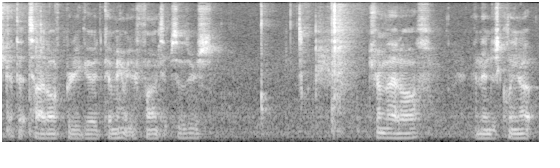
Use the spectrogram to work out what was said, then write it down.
You got that tied off pretty good, come here with your fine tip scissors, trim that off, and then just clean up.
